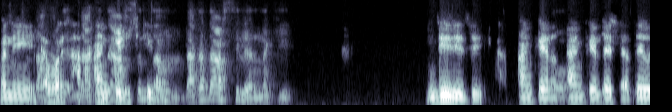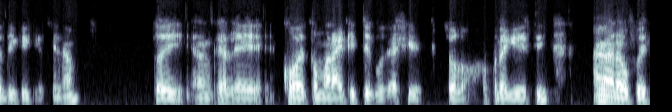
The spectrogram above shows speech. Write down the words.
মানে আবার আঙ্কেল ঢাকাতে আসছিলেন নাকি? জি জি জি। আঙ্কেল আঙ্কেলের সাথে ওদিকে গেছিলাম। তো এই আঙ্কেলে কয় তোমার আইটিতে ঘুরে আসি চলো ওপরে গিয়েছি। আমি আর অফিস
